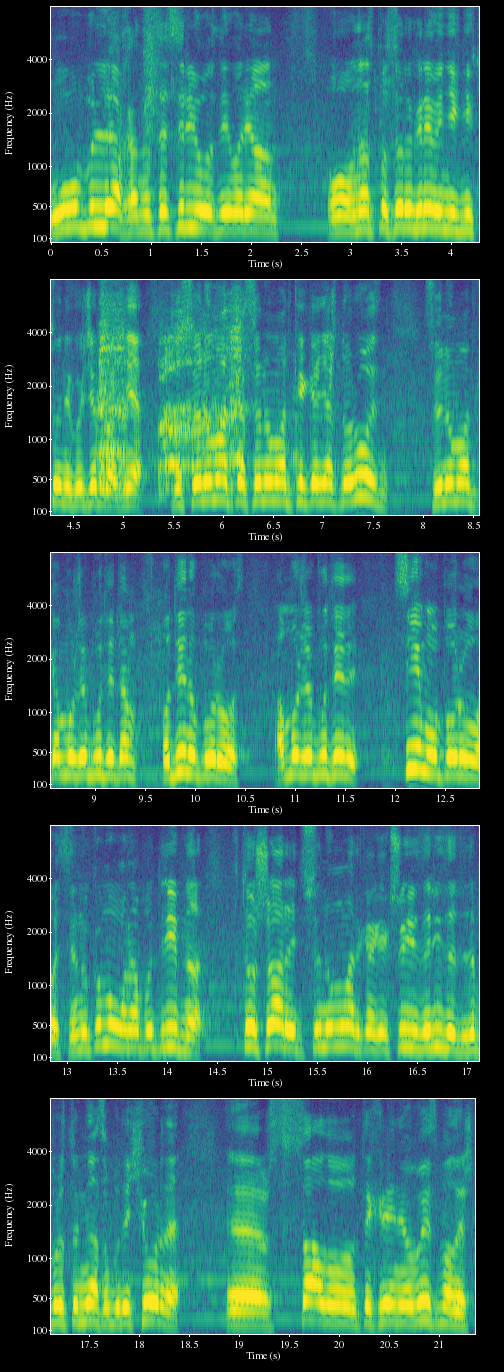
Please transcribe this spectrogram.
О, бляха, ну це серйозний варіант. О, у нас по 40 гривень їх ніхто не хоче брати. Ні, ну свиноматка, свиноматки, звісно, рознь. Свиноматка може бути там один опорос, а може бути сім опоросів. Ну кому вона потрібна? Хто шарить в свиноматках, якщо її зарізати, це просто м'ясо буде чорне. Е, сало ти хрень висмалиш,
